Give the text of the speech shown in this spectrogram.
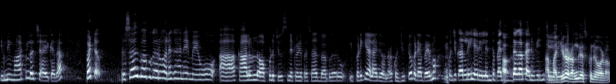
ఇన్ని మార్పులు వచ్చాయి కదా? బట్ ప్రసాద్ బాబు గారు అనగానే మేము ఆ కాలంలో అప్పుడు చూసినటువంటి ప్రసాద్ బాబు గారు ఇప్పటికీ అలాగే ఉన్నారు. కొంచెం జుట్టు ఒకటి అప్పుడేమో కొంచెం కర్లీ హెయిర్ ఇంత పెద్దగా కనిపించేది. మధ్యలో రంగు వేసుకునేవాళ్ళం.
